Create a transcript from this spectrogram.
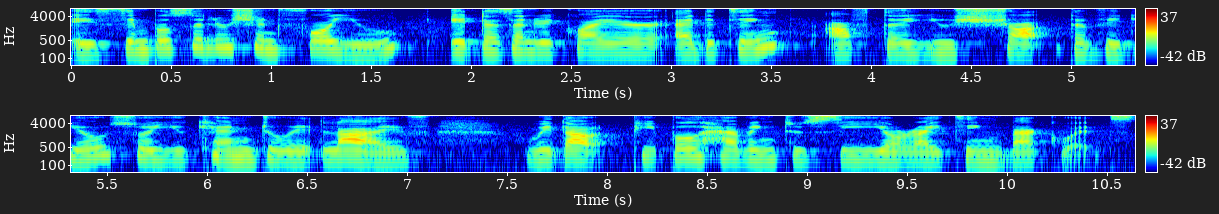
a simple solution for you. It doesn't require editing after you shot the video, so you can do it live without people having to see your writing backwards.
